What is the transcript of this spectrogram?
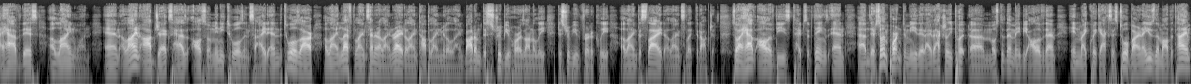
I have this align one. And align objects has also many tools inside and the tools are align left align center align right align top align middle align bottom distribute horizontally distribute vertically align to slide align selected objects. So I have all of these types of things and um, they're so important to me that I've actually put um, most of them maybe all of them in my quick access toolbar and I use them all the time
